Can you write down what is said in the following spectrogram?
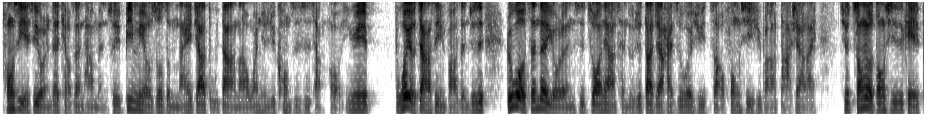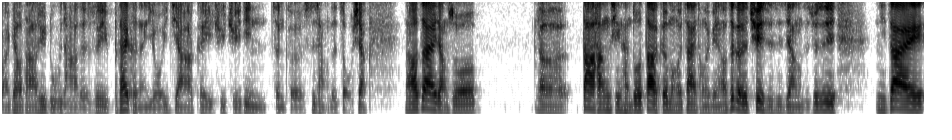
同时也是有人在挑战他们，所以并没有说什么哪一家独大，然后完全去控制市场哦，因为不会有这样的事情发生。就是如果真的有人是做到那样的程度，就大家还是会去找缝隙去把它打下来，就总有东西是可以白嫖他去撸他的，所以不太可能有一家可以去决定整个市场的走向。然后再来讲说。呃，大行情很多大哥们会站在同一边，然后这个确实是这样子，就是你在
